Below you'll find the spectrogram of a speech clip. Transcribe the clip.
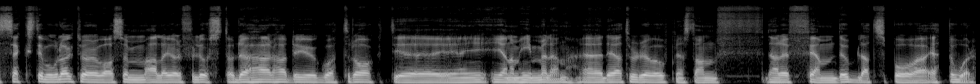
60 äh, bolag tror jag det var, som alla gör förlust. Och det här hade ju gått rakt genom himmelen. Jag tror det var upp nästan det hade femdubblats på ett år,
